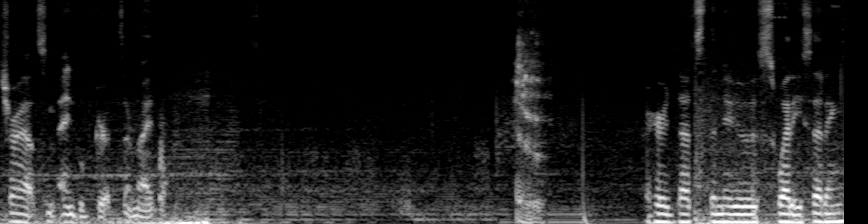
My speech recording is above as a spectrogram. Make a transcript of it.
Try out some angled grip thermite. I heard that's the new sweaty setting.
